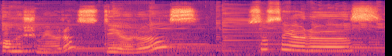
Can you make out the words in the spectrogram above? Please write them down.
Konuşmuyoruz diyoruz. Susuyoruz.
